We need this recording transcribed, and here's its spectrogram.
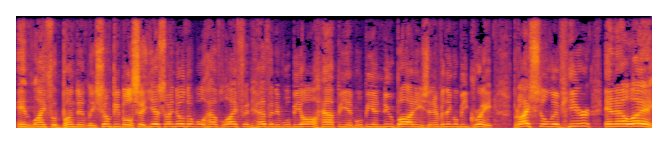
and life abundantly. Some people say, Yes, I know that we'll have life in heaven and we'll be all happy and we'll be in new bodies and everything will be great. But I still live here in LA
